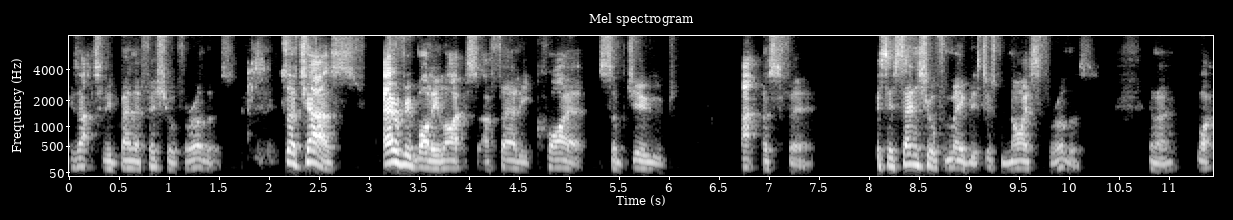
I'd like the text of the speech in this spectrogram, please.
is actually beneficial for others. Such as everybody likes a fairly quiet, subdued atmosphere. It's essential for me, but it's just nice for others. You know, like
